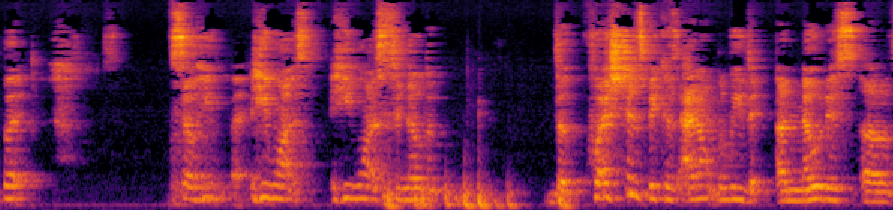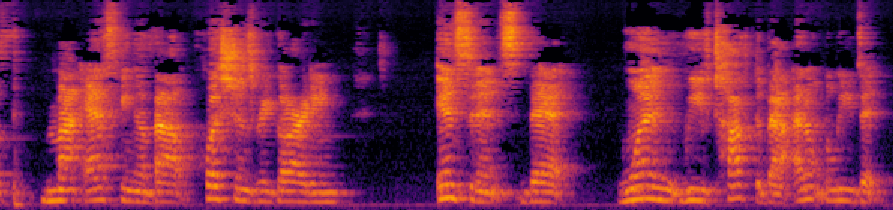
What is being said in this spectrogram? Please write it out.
but so he he wants he wants to know the the questions because I don't believe that a notice of my asking about questions regarding incidents that one we've talked about. I don't believe that We have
